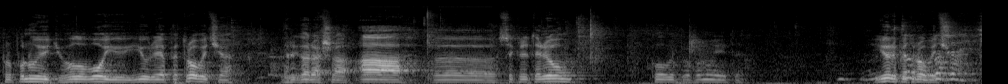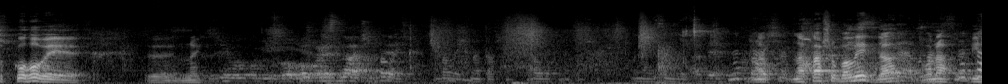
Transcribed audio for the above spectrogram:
пропонують головою Юрія Петровича Григораша, а е, секретарем кого ви пропонуєте? Юрій Петрович, то кого ви е, не- На- Наташу Балик, да? Вона, із,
